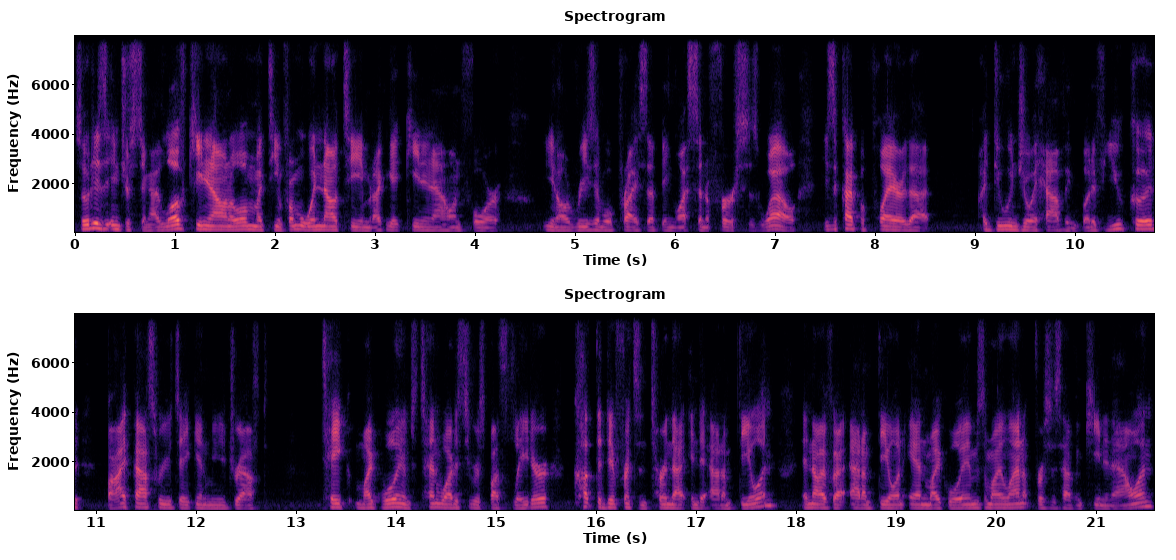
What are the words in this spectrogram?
So it is interesting. I love Keenan Allen. I love my team from a win now team, and I can get Keenan Allen for you know a reasonable price, that being less than a first as well. He's the type of player that I do enjoy having. But if you could bypass where you're taking him when you draft take Mike Williams 10 wide receiver spots later, cut the difference and turn that into Adam Thielen. And now I've got Adam Thielen and Mike Williams in my lineup versus having Keenan Allen.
